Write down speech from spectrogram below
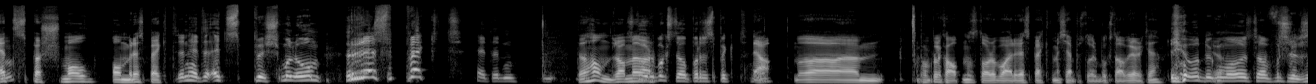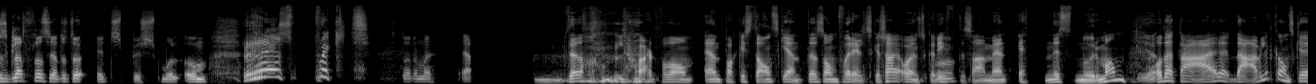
Et spørsmål om respekt. Den heter Et spørsmål om respekt! heter den. Den handler om Store bokstaver på respekt. Ja. um, På plakaten står det bare 'respekt' med kjempestore bokstaver. gjør det ikke det? Jo, du må ta forstyrrelsesglass for å si at det står et spørsmål om respekt! Står det med. Den handler i hvert fall om en pakistansk jente som forelsker seg og ønsker å gifte seg med en etnisk nordmann. Ja. Og dette er, det er vel et ganske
